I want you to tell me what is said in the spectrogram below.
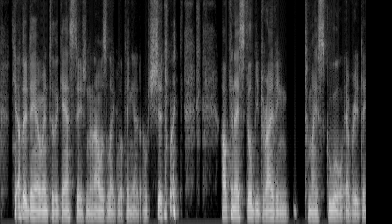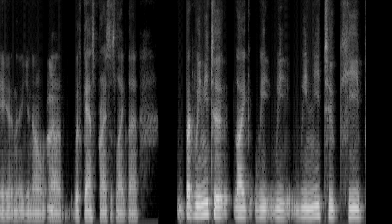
the other day I went to the gas station and I was like looking at, oh shit, like how can I still be driving to my school every day? And you know, uh, with gas prices like that but we need to like we we we need to keep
